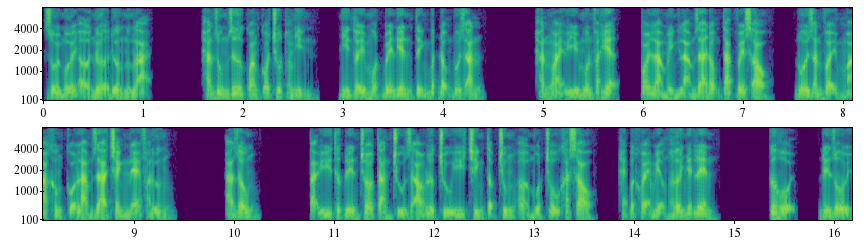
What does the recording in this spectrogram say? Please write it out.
rồi mới ở nửa đường ngừng lại. Hắn dùng dư quan có chút thoáng nhìn nhìn thấy một bên yên tĩnh bất động đôi rắn. Hắn ngoại ý muốn phát hiện coi là mình làm ra động tác về sau đôi rắn vậy mà không có làm ra tranh né phản ứng. A giống. Tại ý thức đến cho tàn chủ giáo lực chú ý chính tập trung ở một chỗ khác sau, hẹn bật khỏe miệng hơi nhét lên. Cơ hội, đến rồi.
